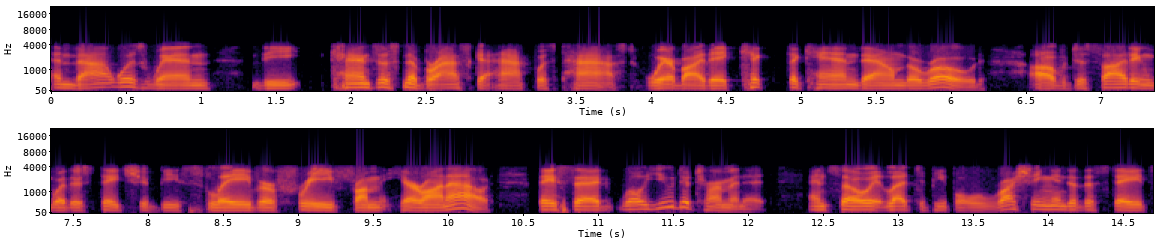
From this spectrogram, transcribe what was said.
and that was when the Kansas Nebraska Act was passed, whereby they kicked the can down the road of deciding whether states should be slave or free from here on out. They said, well, you determine it. And so it led to people rushing into the states,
